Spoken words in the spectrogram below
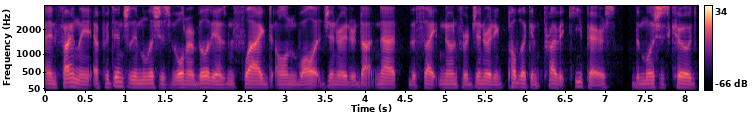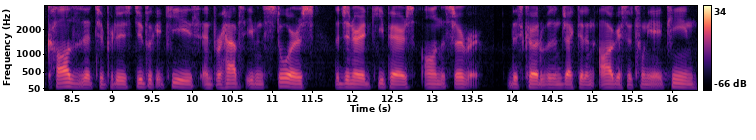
And finally, a potentially malicious vulnerability has been flagged on walletgenerator.net, the site known for generating public and private key pairs. The malicious code causes it to produce duplicate keys and perhaps even stores the generated key pairs on the server. This code was injected in August of 2018,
